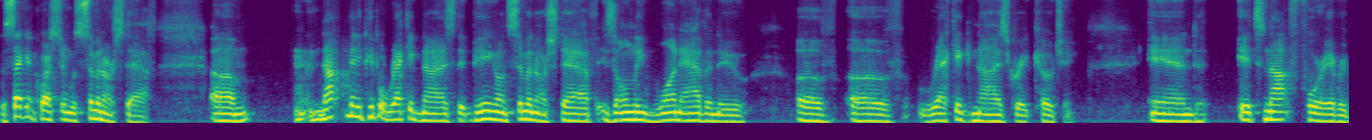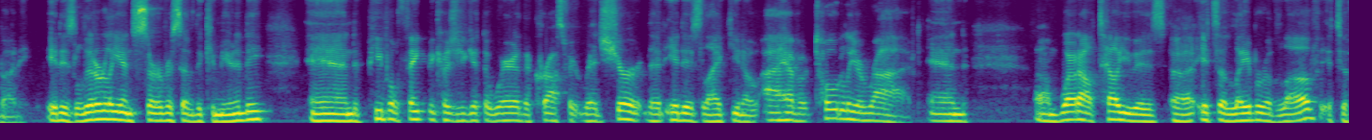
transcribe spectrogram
The second question was seminar staff. Um, not many people recognize that being on seminar staff is only one avenue of of recognized great coaching. And it's not for everybody. It is literally in service of the community. And people think because you get to wear the crossfit red shirt that it is like you know i have totally arrived. And um, what i'll tell you is uh, it's a labor of love. It's a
